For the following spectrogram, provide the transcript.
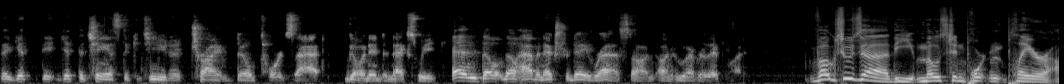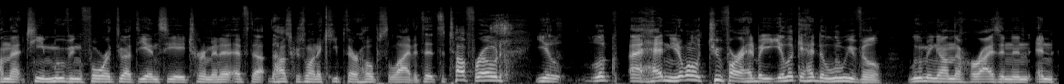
they get they get the chance to continue to try and build towards that going into next week, and they'll they'll have an extra day rest on on whoever they play. Vogues, who's uh, the most important player on that team moving forward throughout the NCAA tournament if the, the Huskers want to keep their hopes alive? It's, it's a tough road. You look ahead, and you don't want to look too far ahead, but you look ahead to Louisville looming on the horizon. And, and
